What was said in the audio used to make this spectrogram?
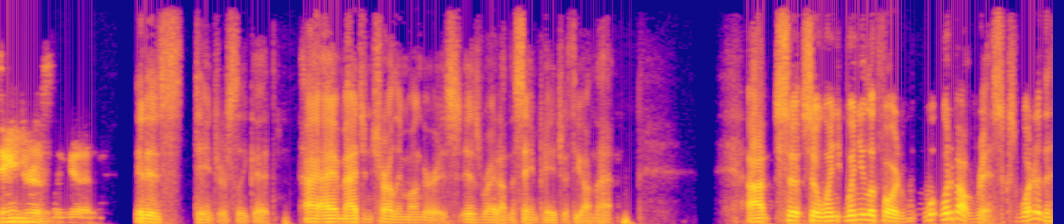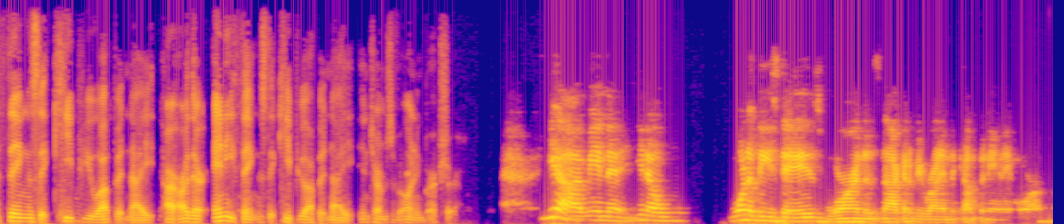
dangerously good. It is dangerously good. I, I imagine Charlie Munger is, is right on the same page with you on that. Um, so so when when you look forward, what, what about risks? What are the things that keep you up at night? Are, are there any things that keep you up at night in terms of owning Berkshire? Yeah, I mean, uh, you know, one of these days, Warren is not going to be running the company anymore.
